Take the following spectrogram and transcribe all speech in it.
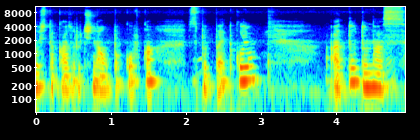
Ось така зручна упаковка з пипеткою. А тут у нас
